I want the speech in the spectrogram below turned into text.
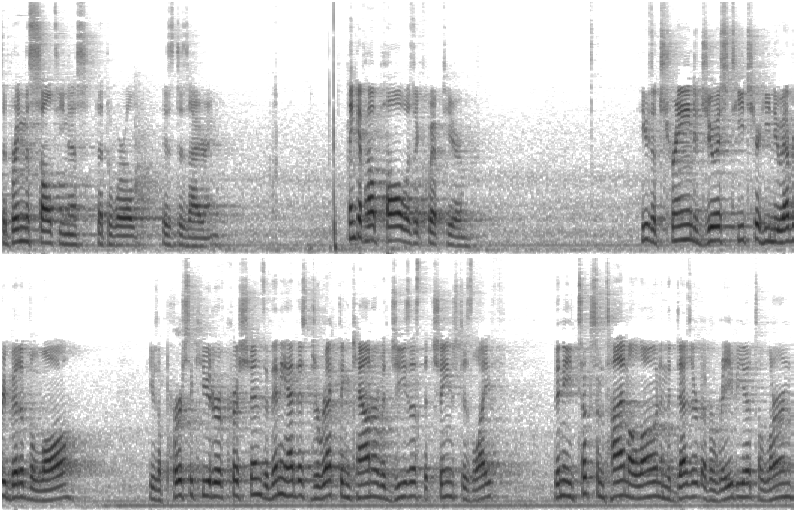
to bring the saltiness that the world is desiring. Think of how Paul was equipped here. He was a trained Jewish teacher, he knew every bit of the law. He was a persecutor of Christians, and then he had this direct encounter with Jesus that changed his life. Then he took some time alone in the desert of Arabia to learn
